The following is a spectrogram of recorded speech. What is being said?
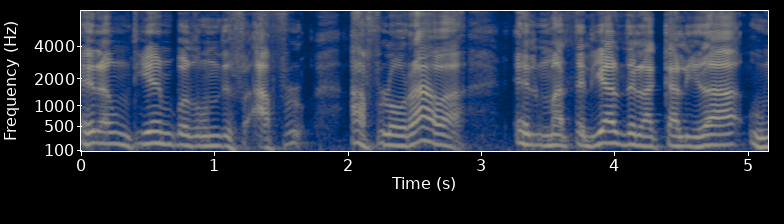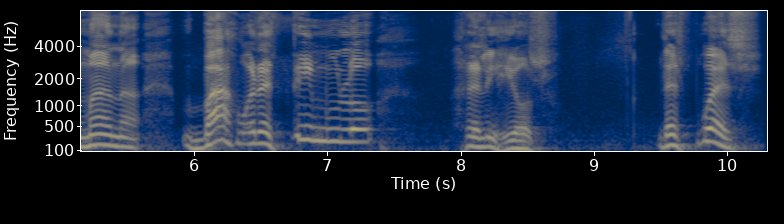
Era un tiempo donde aflo- afloraba el material de la calidad humana bajo el estímulo religioso. Después,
